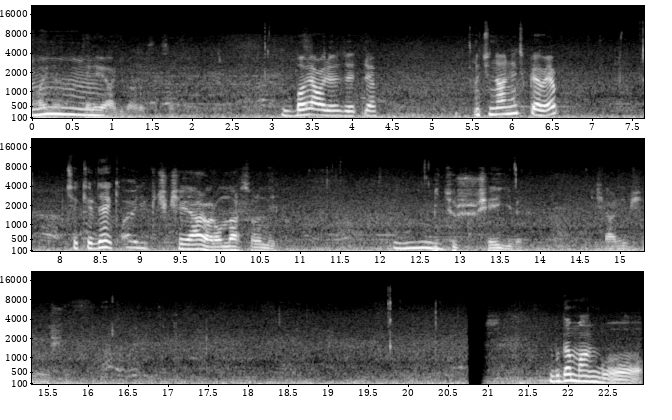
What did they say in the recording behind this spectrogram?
Aynen. Tereyağı gibi alırsın sen. Bayağı lezzetli. İçinden ne çıkıyor be? Çekirdek. Öyle küçük şeyler var. Onlar sorun değil. Bir tür şey gibi. İçeride bir şey oluşuyor. Bu da mango.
